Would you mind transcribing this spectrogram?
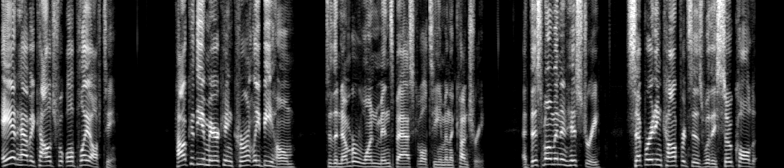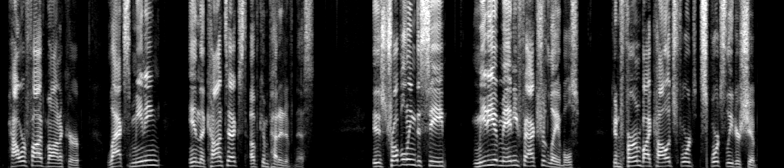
and have a college football playoff team? How could the American currently be home to the number one men's basketball team in the country? At this moment in history, separating conferences with a so called Power Five moniker lacks meaning in the context of competitiveness. It is troubling to see media manufactured labels confirmed by college sports leadership,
